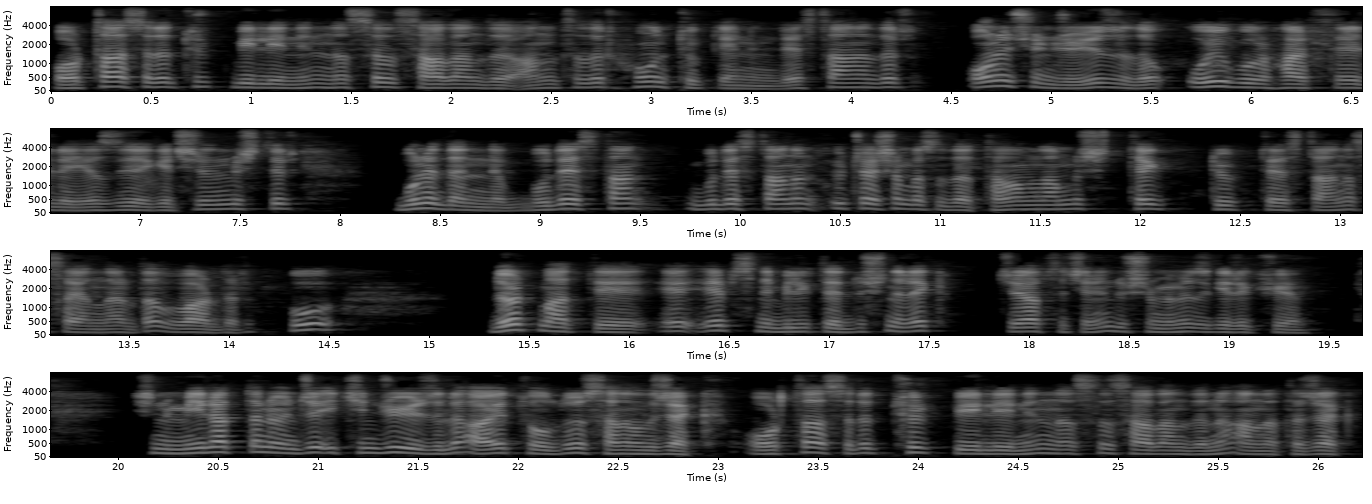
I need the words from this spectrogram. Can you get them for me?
Orta Asya'da Türk Birliği'nin nasıl sağlandığı anlatılır. Hun Türklerinin destanıdır. 13. yüzyılda Uygur harfleriyle yazıya geçirilmiştir. Bu nedenle bu destan bu destanın 3 aşaması da tamamlanmış tek Türk destanı sayanlar da vardır. Bu 4 maddeyi e, hepsini birlikte düşünerek cevap seçeneğini düşünmemiz gerekiyor. Şimdi milattan önce 2. yüzyıla ait olduğu sanılacak. Orta Asya'da Türk Birliği'nin nasıl sağlandığını anlatacak.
